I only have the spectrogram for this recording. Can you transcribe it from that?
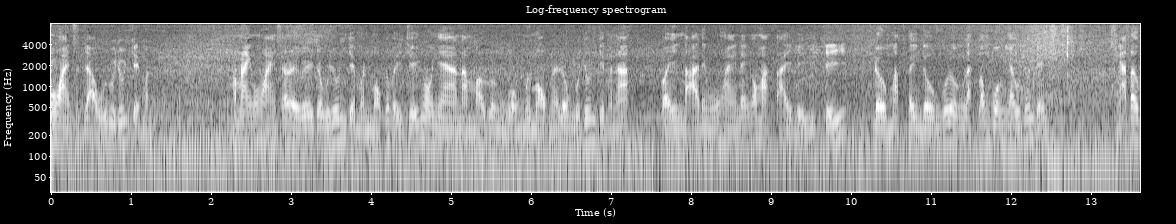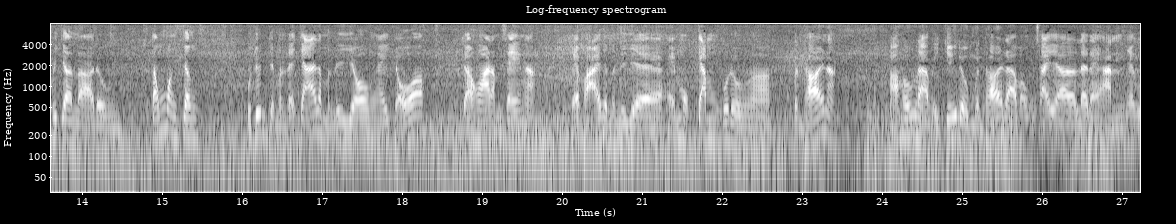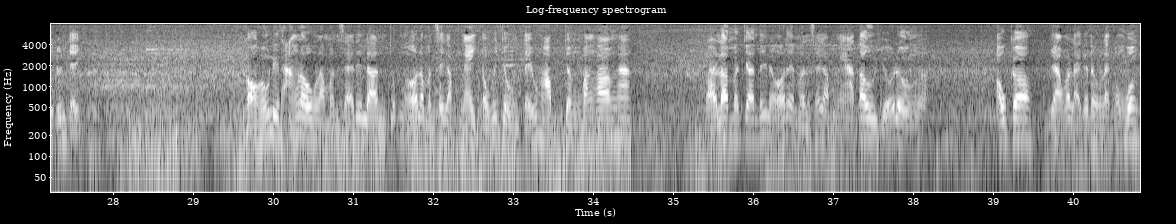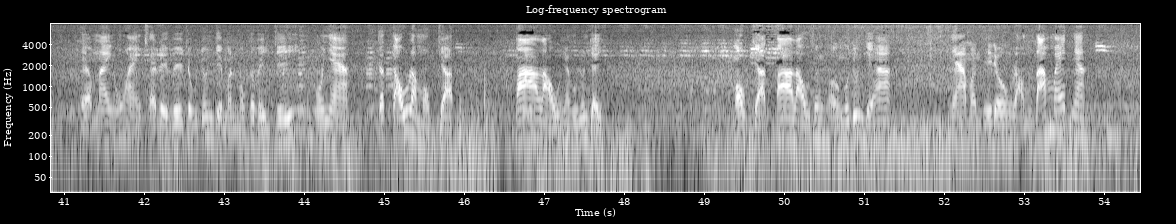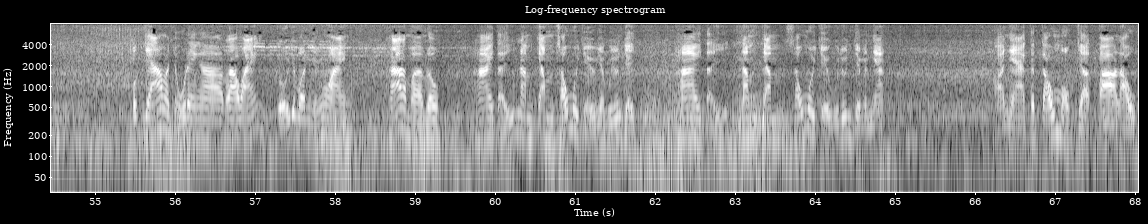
Ngũ Hoàng xin chào quý cô chú anh chị mình. Hôm nay Ngũ Hoàng sẽ review cho cô chú anh chị mình một cái vị trí ngôi nhà nằm ở gần quận 11 này luôn, cô chú anh chị mình ha. Và hiện tại thì Ngũ Hoàng đang có mặt tại vị trí đường mặt tiền đường của đường Lạc Long Quân nha cô chú anh chị. Ngã tư phía trên là đường Tống Văn Trân Cô chú anh chị mình rẽ trái là mình đi vô ngay chỗ chợ hoa đầm sen nè. Rẽ phải thì mình đi về hẻm 100 của đường ờ, Bình Thới nè. Ở hướng ra vị trí đường Bình Thới ra vòng xoay ờ, Lê Đại Hành nha cô chú anh chị còn hướng đi thẳng luôn là mình sẽ đi lên chút nữa là mình sẽ gặp ngay chỗ cái trường tiểu học Trần Văn Ơn ha. Rồi lên bên trên tí nữa thì mình sẽ gặp ngã tư giữa đường à, Âu Cơ, giao với lại cái đường Lạc Long Quân. Thì hôm nay cũng Hoàng sẽ review cho cô chú anh chị mình một cái vị trí ngôi nhà kết cấu là một trệt ba lầu nha cô chú anh chị. Một trệt ba lầu sân thượng của chú anh chị ha. Nhà mình thì đường rộng 8 mét nha. Mức giá mà chủ đang à, ra bán gửi cho bên Nguyễn Hoàng khá là mềm luôn. 2 tỷ 560 triệu nha cô chú anh chị. 2 tỷ 560 triệu cô chú anh chị mình nha. Ở nhà kết cấu một trệt ba lầu,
